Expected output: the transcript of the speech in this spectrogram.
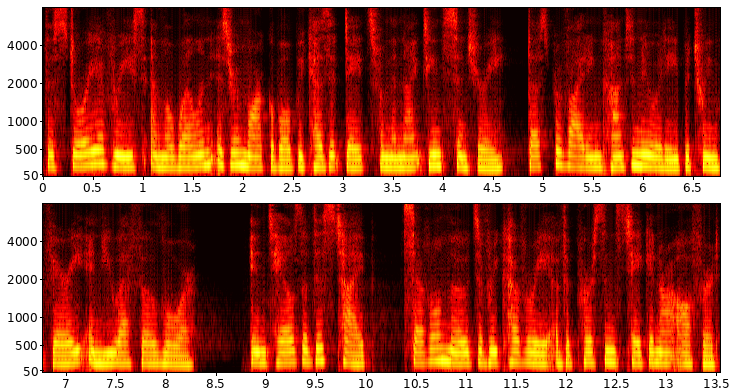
The story of Rhys and Llewellyn is remarkable because it dates from the 19th century, thus providing continuity between fairy and UFO lore. In tales of this type, several modes of recovery of the persons taken are offered.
